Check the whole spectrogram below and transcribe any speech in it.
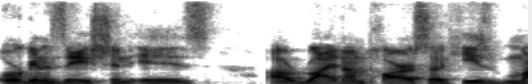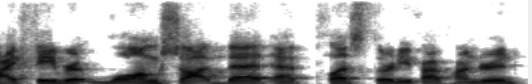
organization is uh, right on par. So he's my favorite long shot bet at plus 3,500.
